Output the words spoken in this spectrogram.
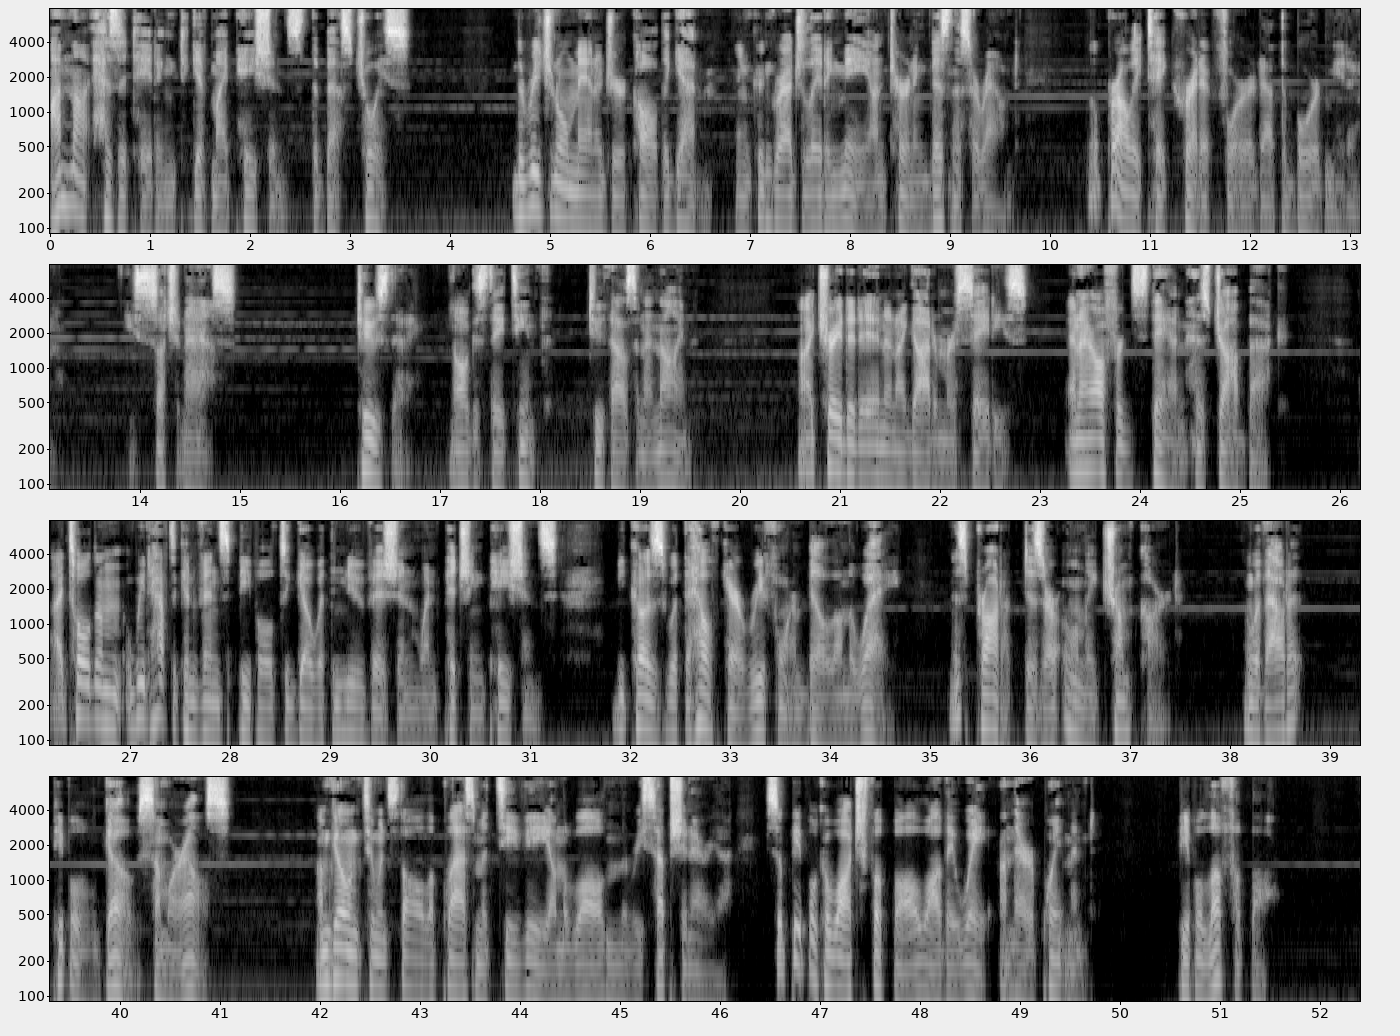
I'm not hesitating to give my patients the best choice. The regional manager called again and congratulating me on turning business around. He'll probably take credit for it at the board meeting. He's such an ass. Tuesday, August 18th, 2009. I traded in and I got a Mercedes, and I offered Stan his job back. I told him we'd have to convince people to go with the new vision when pitching patients because with the healthcare reform bill on the way, this product is our only trump card. And without it, people will go somewhere else. I'm going to install a plasma TV on the wall in the reception area so people can watch football while they wait on their appointment. People love football.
